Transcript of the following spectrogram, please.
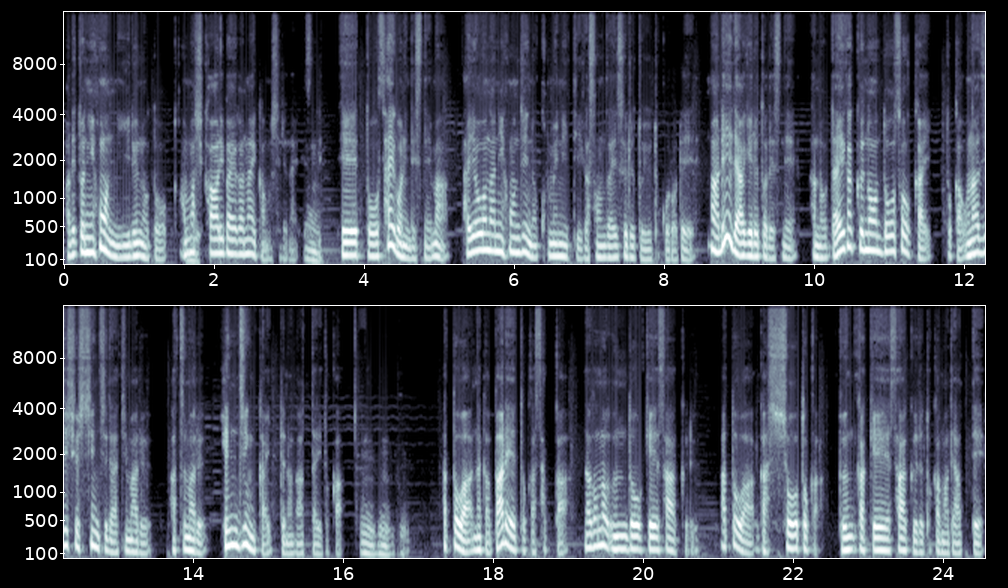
割と日本にいるのとあんまし変わり映えがないかもしれないですね。えっ、と、最後にですね、まあ、多様な日本人のコミュニティが存在するというところで、まあ、例で挙げるとですね、あの、大学の同窓会とか同じ出身地で集まる、集まる県人会っていうのがあったりとか、うんうんうんあとはなんかバレエとかサッカーなどの運動系サークル、あとは合唱とか文化系サークルとかまであって、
